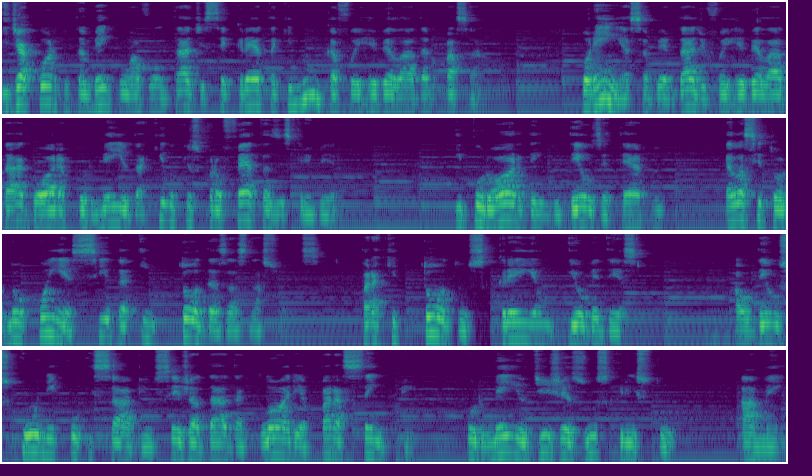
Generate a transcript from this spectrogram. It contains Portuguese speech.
E de acordo também com a vontade secreta que nunca foi revelada no passado. Porém, essa verdade foi revelada agora por meio daquilo que os profetas escreveram. E por ordem do Deus eterno, ela se tornou conhecida em todas as nações, para que todos creiam e obedeçam. Ao Deus único e sábio seja dada glória para sempre, por meio de Jesus Cristo. Amém.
